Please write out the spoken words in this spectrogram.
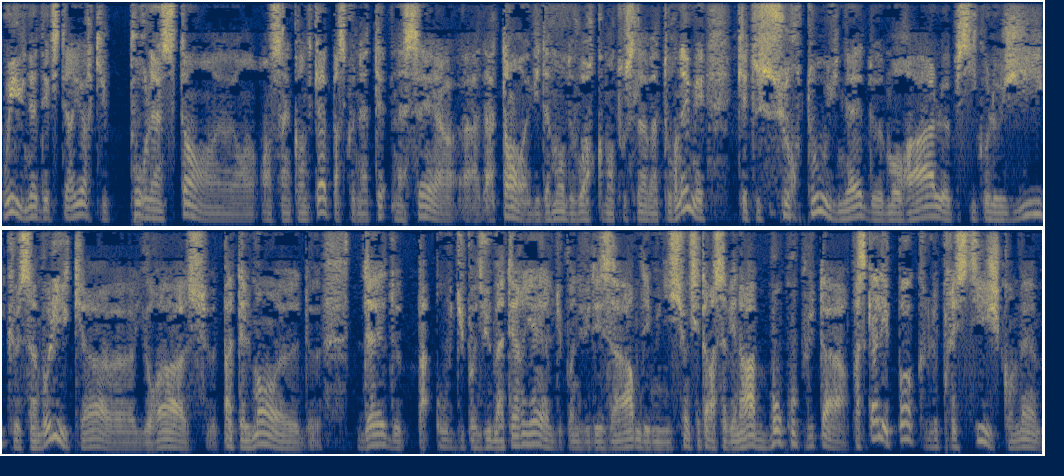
Oui, une aide extérieure qui pour l'instant euh, en, en 54, parce que Nasser attend évidemment de voir comment tout cela va tourner, mais qui est surtout une aide morale, psychologique, symbolique. Hein. Euh, il y aura pas tellement euh, d'aide du point de vue matériel, du point de vue des armes, des munitions, etc. Ça viendra beaucoup plus tard, parce qu'à l'époque, le prestige quand même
